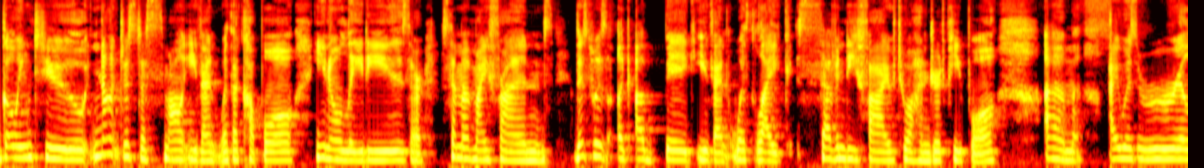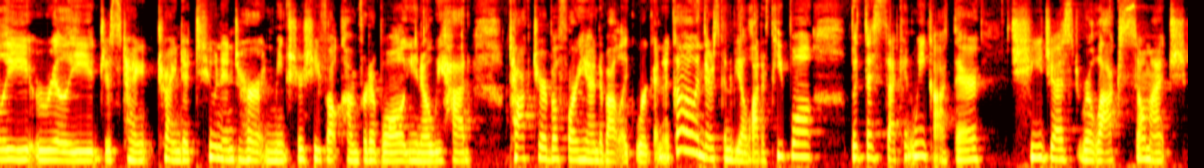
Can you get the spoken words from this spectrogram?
going to not just a small event with a couple, you know, ladies or some of my friends, this was like a big event with like 75 to 100 people. Um, I was really, really just trying, trying to tune into her and make sure she felt comfortable. You know, we had talked to her beforehand about like, we're going to go and there's going to be a lot of people. But the second we got there, she just relaxed so much.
